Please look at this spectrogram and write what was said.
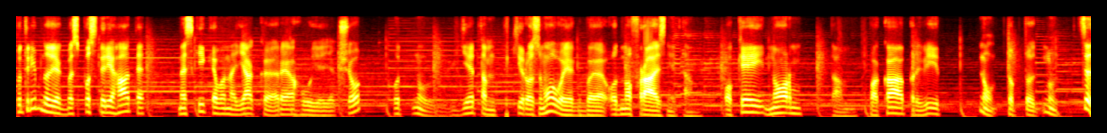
потрібно якби спостерігати, наскільки вона як реагує. Якщо от, ну, є там такі розмови, якби однофразні, там окей, норм, там пока, привіт. Ну, тобто, ну, це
